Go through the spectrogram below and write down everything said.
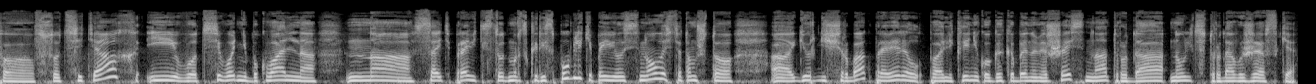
в соцсетях. И вот сегодня буквально на сайте правительства Удмуртской Республики появилась новость о том, что Георгий Щербак проверил поликлинику ГКБ номер 6 на, труда, на улице Труда в Ижевске.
